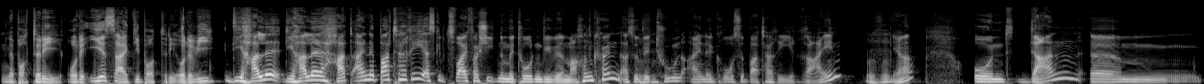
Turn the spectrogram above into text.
eine Batterie oder ihr seid die Batterie oder wie? Die Halle, die Halle hat eine Batterie. Es gibt zwei verschiedene Methoden, wie wir machen können. Also mhm. wir tun eine große Batterie rein, mhm. ja, und dann ähm,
